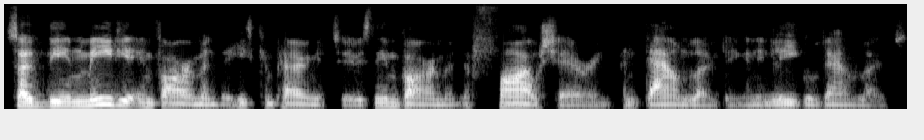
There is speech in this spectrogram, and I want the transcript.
So the immediate environment that he's comparing it to is the environment of file sharing and downloading and illegal downloads.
